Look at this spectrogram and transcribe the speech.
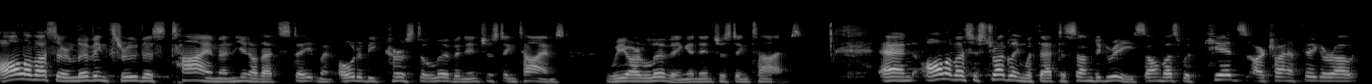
all of us are living through this time, and you know that statement, oh, to be cursed to live in interesting times. We are living in interesting times. And all of us are struggling with that to some degree. Some of us with kids are trying to figure out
